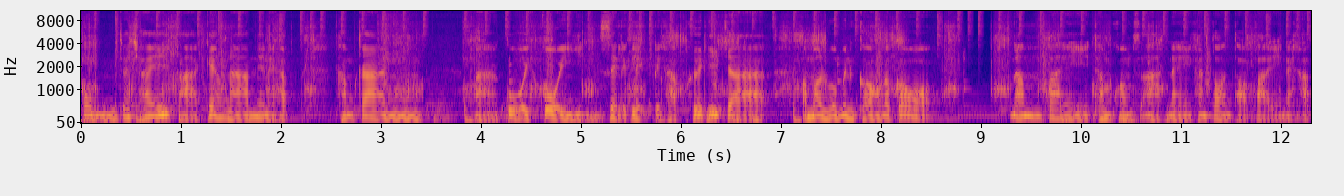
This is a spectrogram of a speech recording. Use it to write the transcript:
ผมจะใช้ฝาแก้วน้ำเนี่ยนะครับทำการ โกยโกยหินเศษเล็กๆนะครับ เพื่อที่จะเอามารวมเป็นกองแล้วก็นำไปทำความสะอาดในขั้นตอนต่อไปนะครับ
